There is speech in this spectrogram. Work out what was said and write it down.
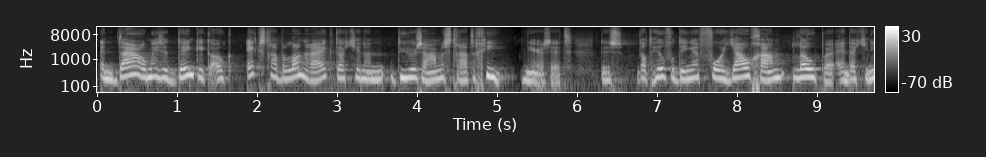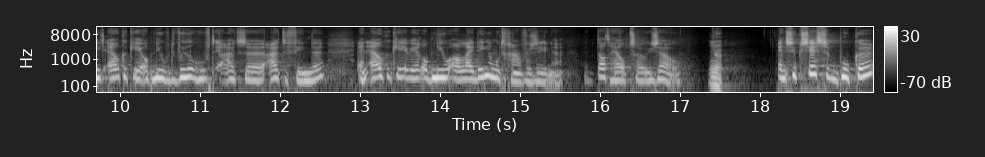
En daarom is het denk ik ook extra belangrijk dat je een duurzame strategie neerzet. Dus dat heel veel dingen voor jou gaan lopen. En dat je niet elke keer opnieuw het wiel hoeft uit, uh, uit te vinden. En elke keer weer opnieuw allerlei dingen moet gaan verzinnen. Dat helpt sowieso. Ja. En successen boeken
